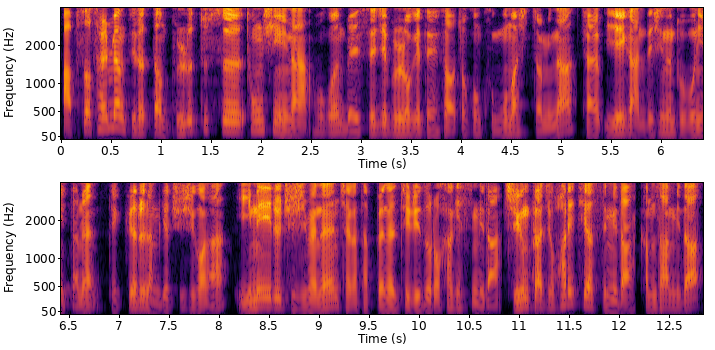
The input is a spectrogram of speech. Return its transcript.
앞서 설명드렸던 블루투스 통신이나 혹은 메시지 블록에 대해서 조금 궁금하신 점이나 잘 이해가 안 되시는 부분이 있다면 댓글을 남겨주시거나 이메일을 주시면은 제가 답변을 드리도록 하겠습니다. 지금까지 화리티였습니다. 감사합니다.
